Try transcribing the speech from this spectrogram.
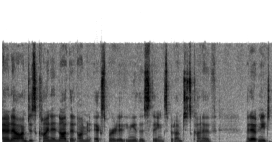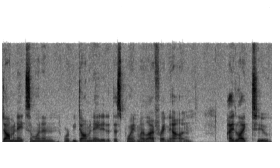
I don't know. I'm just kind of not that I'm an expert at any of those things, but I'm just kind of I don't need to dominate someone and or be dominated at this point in my life right now. And I like to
